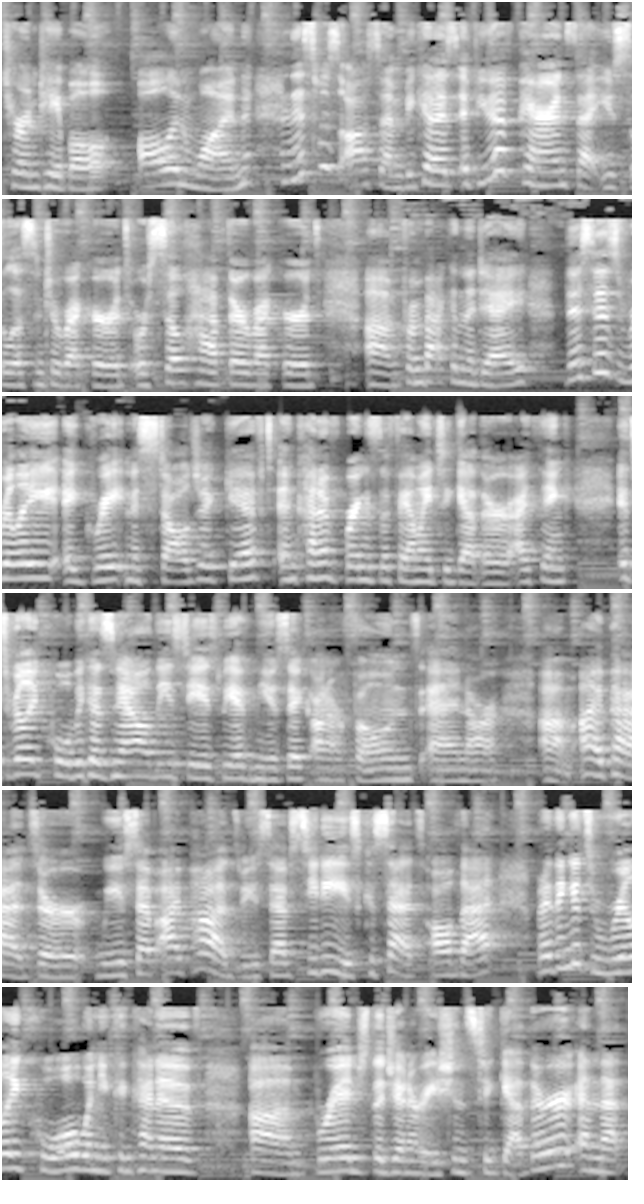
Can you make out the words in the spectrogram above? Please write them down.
turntable, all in one. And this was awesome because if you have parents that used to listen to records or still have their records um, from back in the day, this is really a great nostalgic gift and kind of brings the family together. I think it's really cool because now these days we have music on our phones and our um, iPads or we used to have iPods, we used to have CDs, cassettes, all that. But I think it's really cool when you can kind of um, bridge the generations together and that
